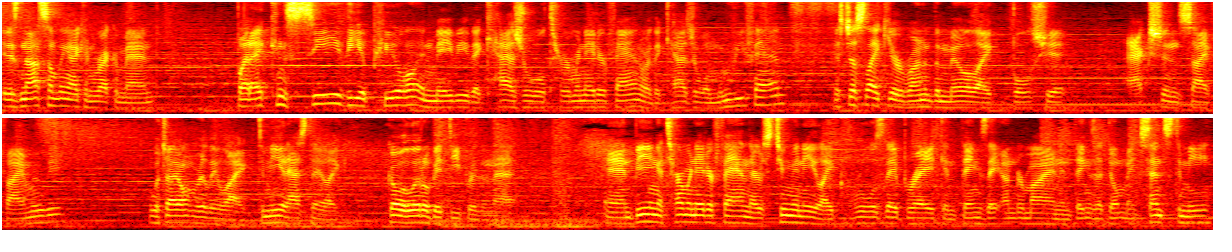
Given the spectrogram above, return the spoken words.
It is not something I can recommend, but I can see the appeal in maybe the casual Terminator fan or the casual movie fan. It's just like your run of the mill, like bullshit action sci fi movie, which I don't really like. To me, it has to like go a little bit deeper than that. And being a Terminator fan, there's too many like rules they break and things they undermine and things that don't make sense to me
